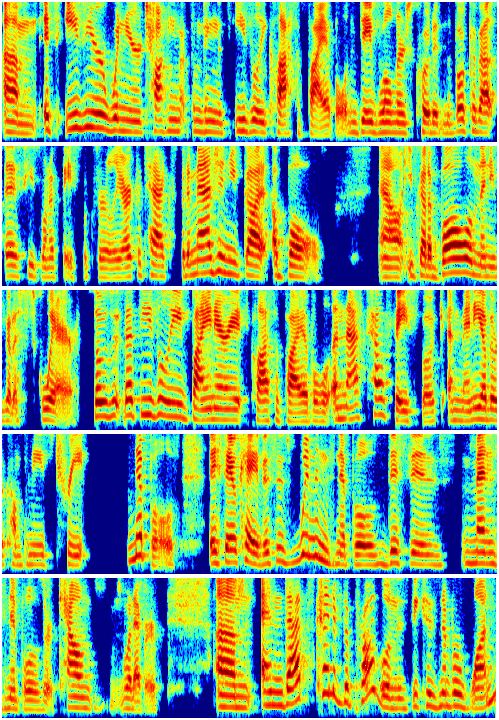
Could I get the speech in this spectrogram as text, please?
um, it's easier when you're talking about something that's easily classifiable. And Dave Willner's quoted in the book about this. He's one of Facebook's early architects. But imagine you've got a ball. Now you've got a ball and then you've got a square. Those that's easily binary. It's classifiable, and that's how Facebook and many other companies treat nipples. They say, okay, this is women's nipples, this is men's nipples, or count whatever. Um, and that's kind of the problem is because number one,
